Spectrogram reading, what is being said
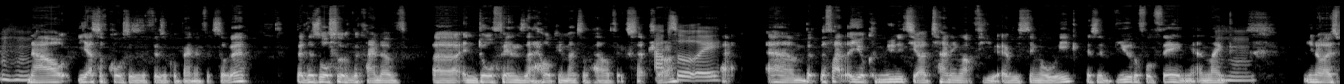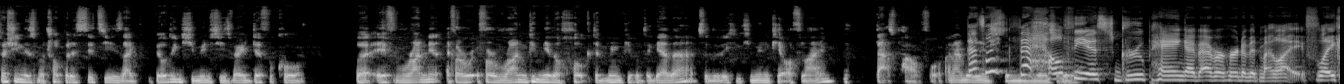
Mhm. Now, yes, of course, there's the physical benefits of it, but there's also the kind of uh, endorphins that help your mental health, etc. Absolutely. Um, but the fact that your community are turning up for you every single week is a beautiful thing. And like, Mhm. you know, especially in these metropolis cities, like building community is very difficult. But if running, if a, if a run can be the hook to bring people together so that they can communicate offline, that's powerful. And I'm really That's like the healthiest group hang I've ever heard of in my life. Like,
